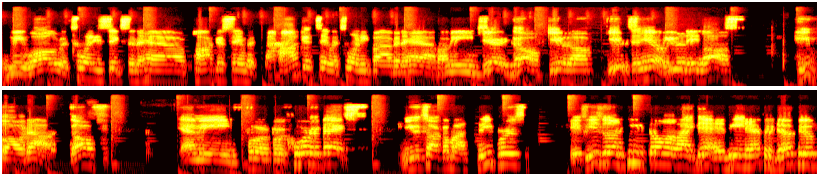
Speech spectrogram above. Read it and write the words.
I mean, Waller at 26 and a half, Hockenson at, Hockenson at 25 and a half. I mean, Jared Goff, give it off, give it to him. Even they lost, he balled out. Goff, I mean, for, for quarterbacks, you talk about sleepers. If he's going to keep throwing like that and being that productive,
